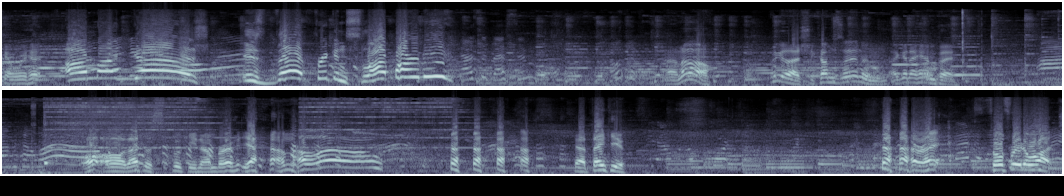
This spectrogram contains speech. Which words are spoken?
Can we hit? Oh my gosh! Is that freaking slap Barbie? That's the best symbol. Both of them. I know. Look at that. She comes in and I get a hand pay. Um, hello. Uh oh, that's a spooky number. Yeah, um, hello. yeah, thank you. All right. Feel free to watch.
